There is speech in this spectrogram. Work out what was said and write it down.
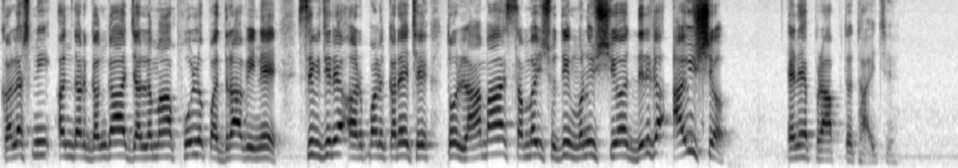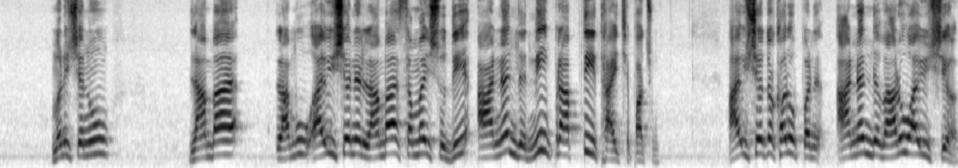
કલશની અંદર ગંગા જલમાં ફૂલ પધરાવીને શિવજીને અર્પણ કરે છે, તો લાંબા સમય સુધી મનુષ્ય દીર્ઘ આયુષ્ય એને પ્રાપ્ત થાય છે. મનુષ્યનું લાંબા, લાંબુ આયુષ્ય અને લાંબા સમય સુધી આનંદની પ્રાપ્તિ થાય છે પાછું. આયુષ્ય તો ખરું, પણ આનંદવાળું આયુષ્ય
